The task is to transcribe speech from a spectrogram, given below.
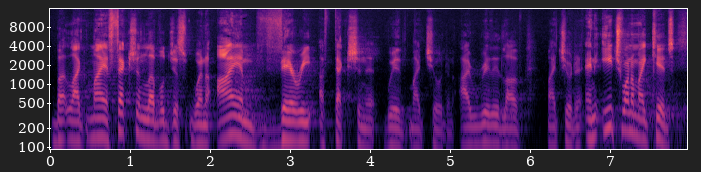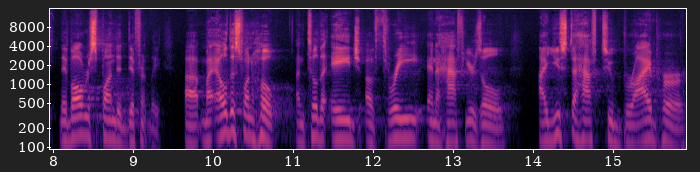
But, like, my affection level just when I am very affectionate with my children, I really love my children. And each one of my kids, they've all responded differently. Uh, my eldest one, Hope, until the age of three and a half years old, I used to have to bribe her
